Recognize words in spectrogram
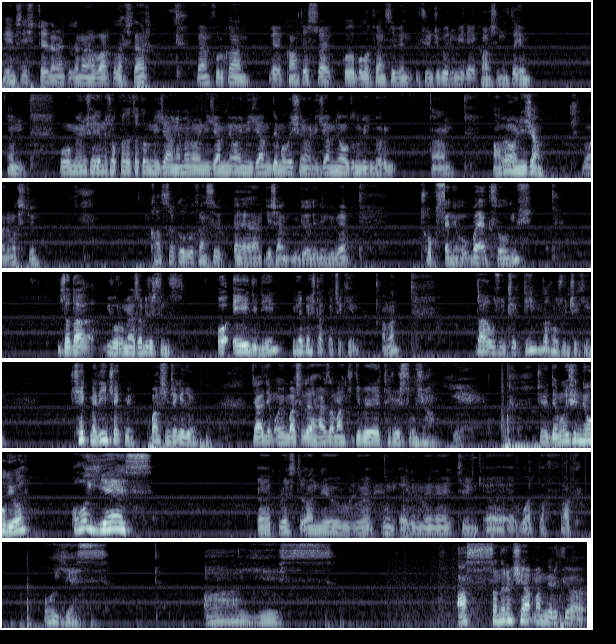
Games eşitlerden herkese merhaba arkadaşlar. Ben Furkan ve Counter Strike Global Offensive'in 3. bölümüyle karşınızdayım. Hmm, Bu menü şeylerine çok fazla takılmayacağım. Hemen oynayacağım. Ne oynayacağım? Demolition oynayacağım. Ne olduğunu bilmiyorum. Um, Abi oynayacağım. Çünkü oynamak istiyorum. Counter Strike Global Offensive eee, geçen videoda dediğim gibi çok hani o bayağı kısa olmuş. Ya da yoruma yazabilirsiniz. O eğdi deyin. Yine 5 dakika çekeyim. Ama daha uzun çektiğin daha uzun çekeyim. Çekmediğin çekmeyeyim. Başlayınca geliyorum. Geldiğim oyun başladı. Her zamanki gibi terörist olacağım. Yeah. Şimdi demolition ne oluyor? Oh yes. Uh, press to a new weapon eliminating uh, what the fuck? Oh yes. Ah yes. As sanırım şey yapmam gerekiyor.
